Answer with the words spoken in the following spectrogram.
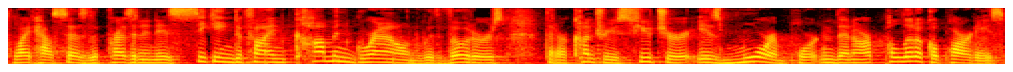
The White House says the president is seeking to find common ground with voters that our country's future is more important than our political parties.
